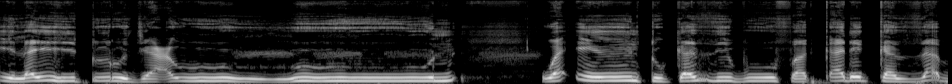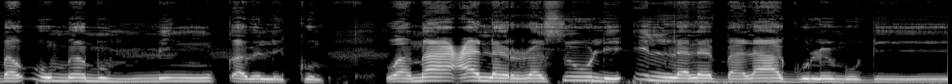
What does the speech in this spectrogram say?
إليه ترجعون. وإن تكذبوا فقد كذب أمم من قبلكم. وما على الرسول إلا البلاغ المبين.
